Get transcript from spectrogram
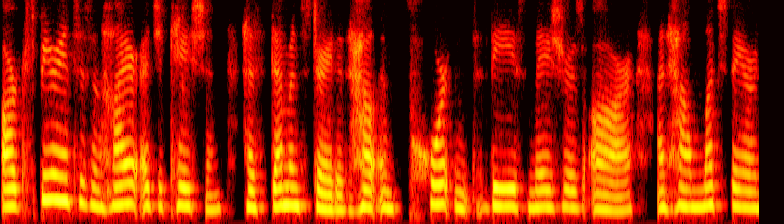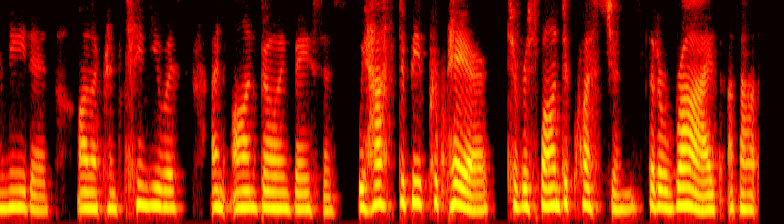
Our experiences in higher education has demonstrated how important these measures are and how much they are needed on a continuous and ongoing basis. We have to be prepared to respond to questions that arise about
